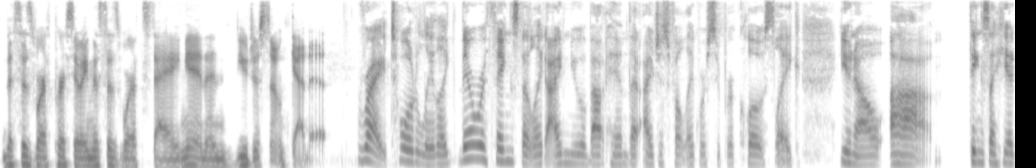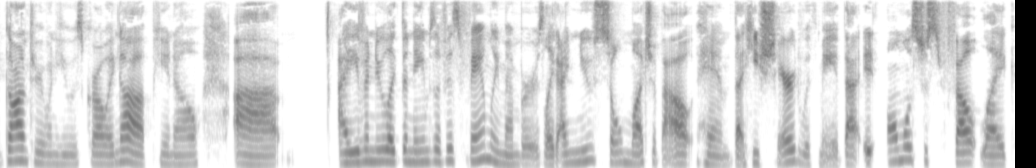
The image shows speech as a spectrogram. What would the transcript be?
This is worth pursuing. This is worth staying in. And you just don't get it. Right, totally. Like there were things that like I knew about him that I just felt like were super close. Like, you know, um, things that he had gone through when he was growing up, you know. Uh, I even knew like the names of his family members. Like I knew so much about him that he shared with me that it almost just felt like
